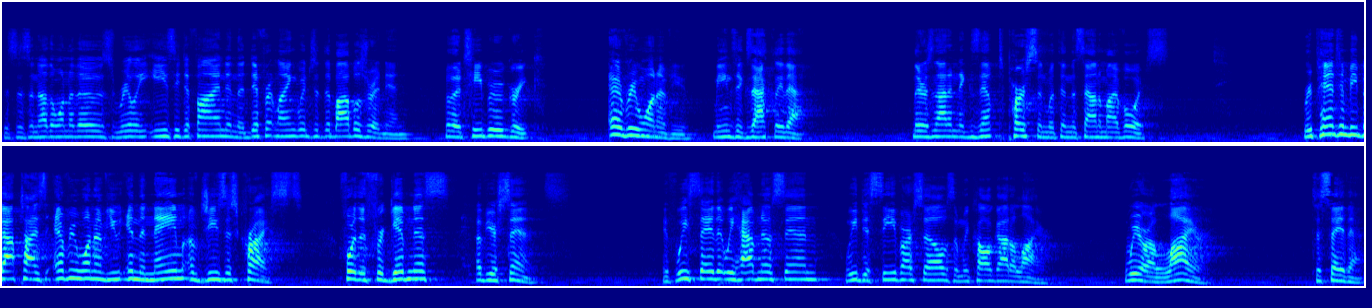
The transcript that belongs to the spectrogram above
This is another one of those really easy to find in the different language that the Bible's written in, whether it's Hebrew or Greek. Every one of you means exactly that. There is not an exempt person within the sound of my voice. Repent and be baptized, every one of you, in the name of Jesus Christ for the forgiveness of your sins If we say that we have no sin, we deceive ourselves and we call God a liar. We are a liar to say that.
